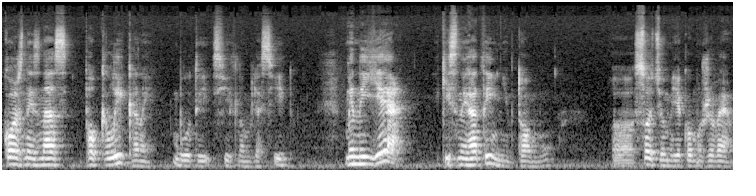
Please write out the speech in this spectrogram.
Кожен з нас покликаний бути світлом для світу. Ми не є якісь негативні в тому о, соціумі, в якому живемо.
